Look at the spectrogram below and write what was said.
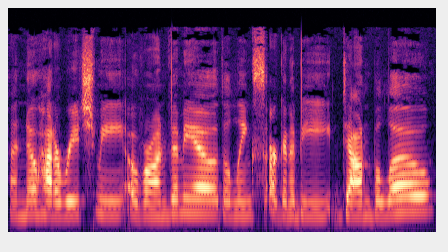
uh, know how to reach me over on Vimeo, the links are going to be down below.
